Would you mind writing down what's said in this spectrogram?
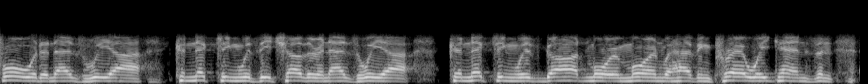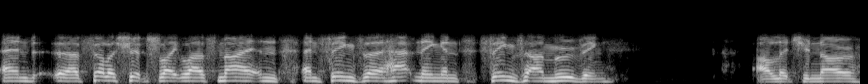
forward and as we are connecting with each other and as we are connecting with God more and more, and we're having prayer weekends and and uh, fellowships like last night, and and things are happening and things are moving. I'll let you know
